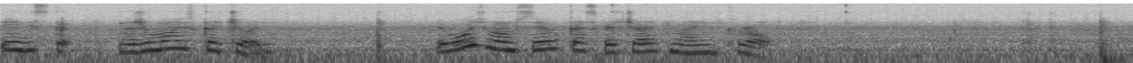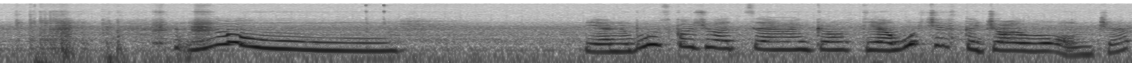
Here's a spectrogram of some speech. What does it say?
і ска... нажимаю скачать. І ось вам ссылка скачать Майнкрафт. Ну, я не буду скачувати цей Майнкрафт, я лучше скачаю лаунчер.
